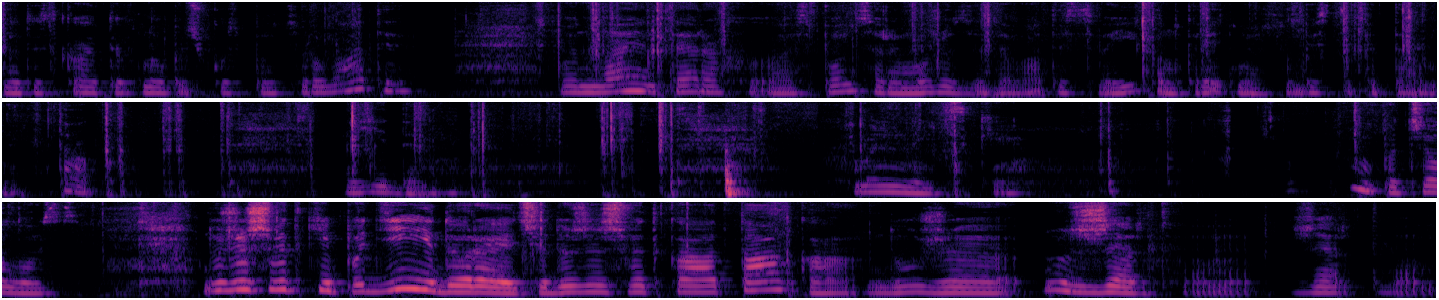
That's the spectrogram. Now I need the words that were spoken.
натискайте кнопочку спонсорувати. В онлайн-терах е, спонсори можуть задавати свої конкретні особисті питання. Так, їдемо. Хмельницький. Ну, почалось. Дуже швидкі події, до речі, дуже швидка атака, дуже ну, з жертвами. жертвами.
